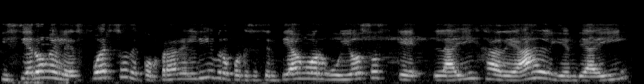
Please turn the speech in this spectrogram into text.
hicieron el esfuerzo de comprar el libro porque se sentían orgullosos que la hija de alguien de ahí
